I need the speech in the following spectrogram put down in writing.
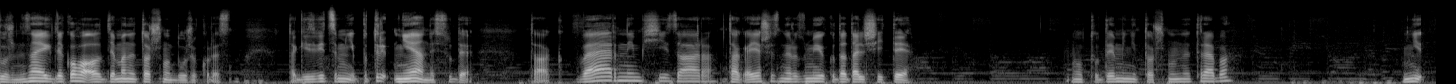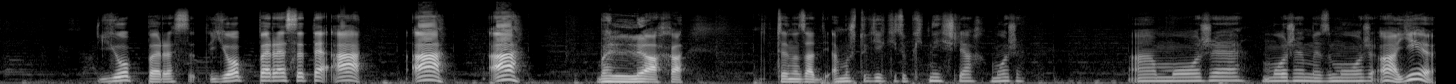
Дуже. Не знаю як для кого, але для мене точно дуже корисно. Так, і звідси мені потрібно. Ні, не сюди. Так, вернемося зараз. Так, а я щось не розумію, куди далі йти. Ну, туди мені точно не треба. Ні. Йоп пересе... Йоп пересете. А! А! А! Бляха! Це назад. А може тоді якийсь обхідний шлях? Може? А може. Може, ми зможемо. А, є!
